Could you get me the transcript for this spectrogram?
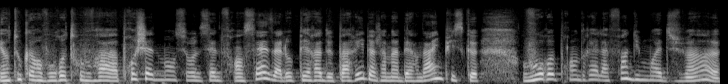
Et en tout cas, on vous retrouvera prochainement sur une scène française à l'Opéra de Paris, Benjamin Bernheim, puisque vous reprendrez à la fin du mois de juin euh,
